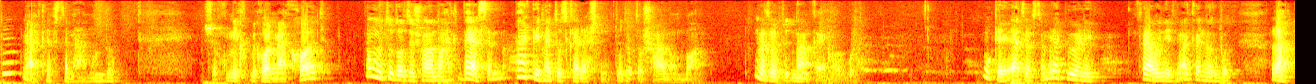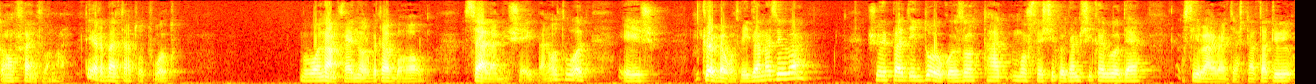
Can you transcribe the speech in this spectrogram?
Hm, Elkezdtem, elmondom. És akkor mik- mikor meghalt, nem mondom, tudatos álomban, hát persze, bárkit meg tudsz keresni tudatos álomban. Meg tudom, Namkai Norbot. Oké, okay, elkezdtem repülni, fel, hogy nézd Namkai Norbot, láttam, fent van a térben, tehát ott volt. Volt Namkai Norbot, abban a szellemiségben ott volt, és körbe volt védelmezővel, és ő pedig dolgozott, hát most, hogy sikerült, nem sikerült, de szívvágánytestem. Tehát ő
